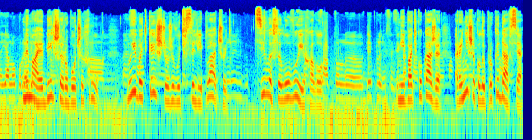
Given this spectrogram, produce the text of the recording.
Ia locurile Немає більше робочих рук. Мої батьки, що живуть в селі, плачуть. Ціле село виїхало. Мій батько каже, раніше, коли прокидався,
